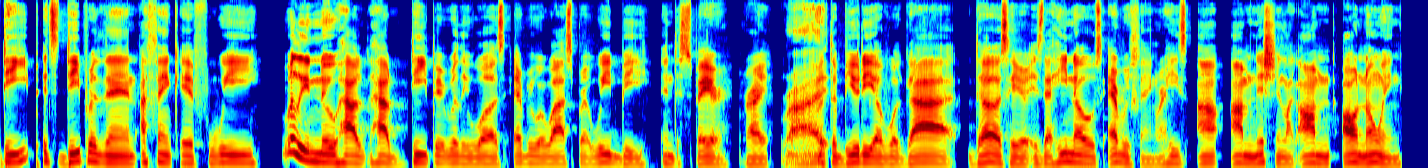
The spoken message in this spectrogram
deep. It's deeper than I think if we really knew how how deep it really was everywhere widespread, we'd be in despair, right? Right. But the beauty of what God does here is that He knows everything, right? He's om- omniscient, like om- all knowing,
